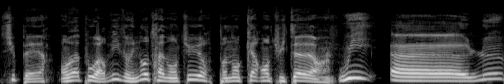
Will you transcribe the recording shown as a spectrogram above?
Super. On va pouvoir vivre une autre aventure pendant 48 heures. Oui, euh, le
